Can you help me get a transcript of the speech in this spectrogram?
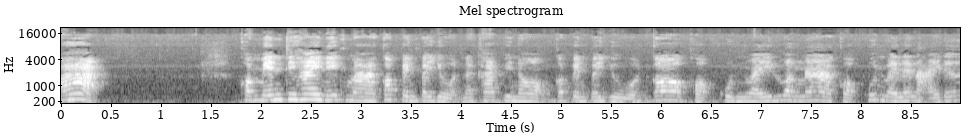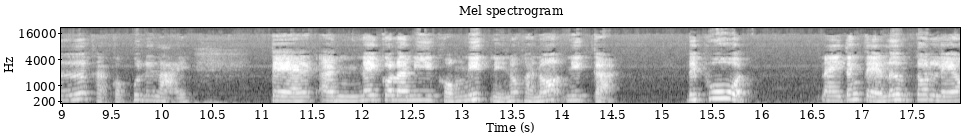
ว่าคอมเมนต์ที่ให้นิกมาก็เป็นประโยชน์นะคะ พี่น้องก็เป็นประโยชน์ก็ขอบคุณไว้ล่วงหน้า ขอบคุณไว้หลาย ๆ เด้อค่ะ ขอบคุณหลาย ๆ แต่อันในกรณีของนิกนี่เนาะค่ะเนาะนิกกะได้พูดในตั้งแต่เริ่มต้นแล้ว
